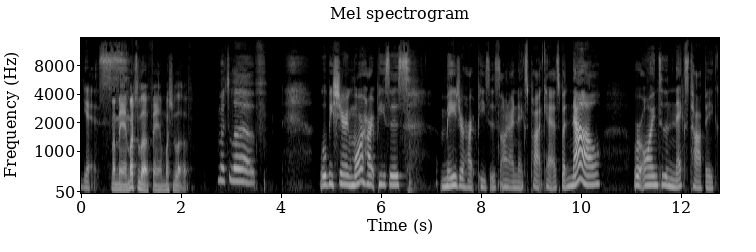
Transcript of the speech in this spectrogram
Yes. My man, much love, fam. Much love. Much love. We'll be sharing more heart pieces, major heart pieces on our next podcast. But now we're on to the next topic,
